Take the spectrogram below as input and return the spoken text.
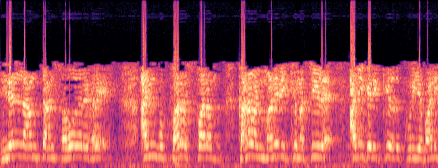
இதெல்லாம் தான் சகோதரர்களே அன்பு பரஸ்பரம் கணவன் மனைவிக்கு மத்தியில அதிகரிக்கிறதுக்குரிய வழி.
